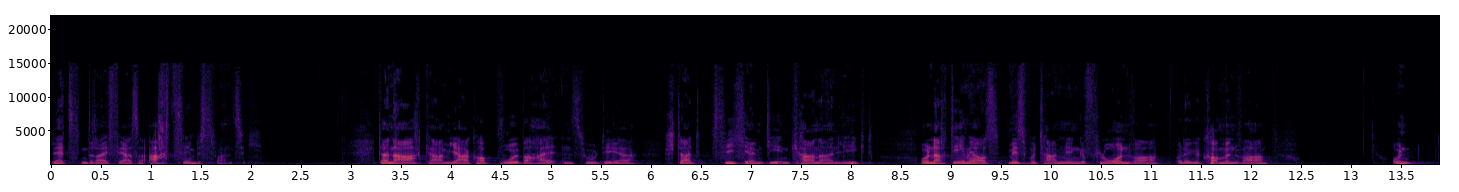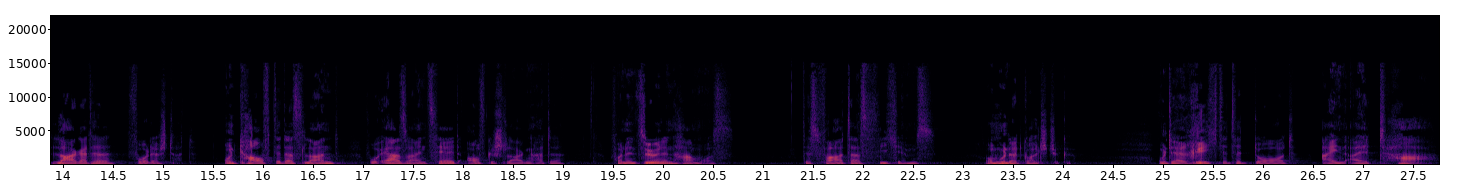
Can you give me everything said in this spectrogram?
letzten drei Verse 18 bis 20. Danach kam Jakob wohlbehalten zu der Stadt Sichem, die in Kanaan liegt, und nachdem er aus Mesopotamien geflohen war oder gekommen war und lagerte vor der Stadt und kaufte das Land, wo er sein Zelt aufgeschlagen hatte, von den Söhnen Hamos, des Vaters Sichems um 100 Goldstücke. Und er richtete dort ein Altar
